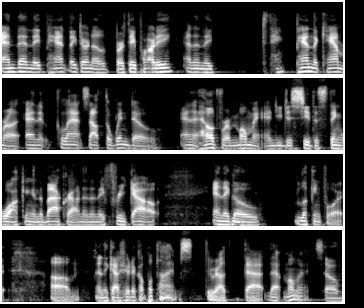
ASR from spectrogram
And then they pan like during a birthday party and then they t- pan the camera and it glanced out the window and it held for a moment and you just see this thing walking in the background and then they freak out and they go looking for it. Um, and they captured it a couple times throughout that that moment. So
